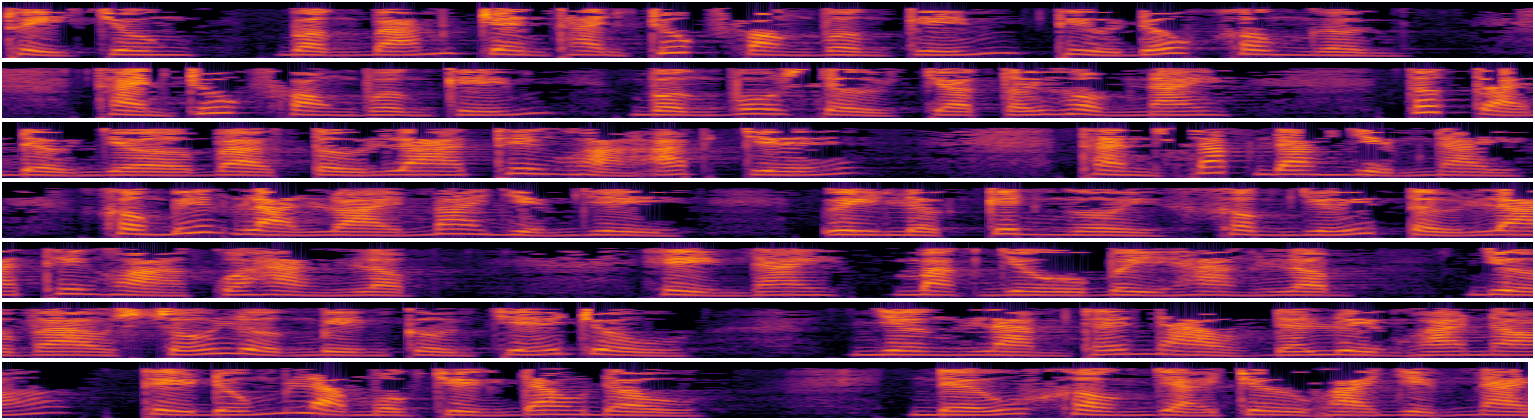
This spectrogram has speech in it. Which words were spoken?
Thủy chung, vẫn bám trên thành trúc phòng vân kiếm thiêu đốt không ngừng. Thành trúc phòng vân kiếm vẫn vô sự cho tới hôm nay, tất cả đều nhờ vào tự la thiên hỏa áp chế. Thành sắc đăng diệm này không biết là loài ma diệm gì, uy lực kinh người không dưới tự la thiên hỏa của hàng lập. Hiện nay, mặc dù bị hàng lập dựa vào số lượng miệng cường chế trụ, nhưng làm thế nào để luyện hóa nó thì đúng là một chuyện đau đầu. Nếu không giải trừ hỏa diễm này,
